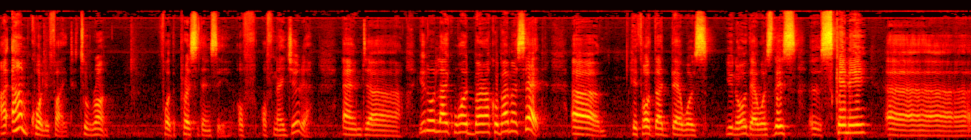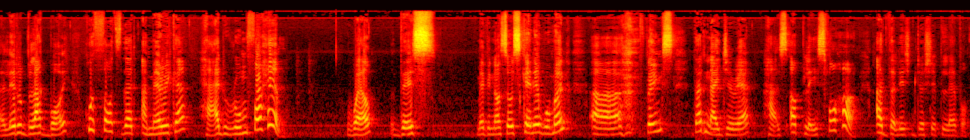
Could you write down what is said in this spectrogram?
I am qualified to run for the presidency of, of Nigeria. And, uh, you know, like what Barack Obama said, um, he thought that there was, you know, there was this uh, skinny uh, little black boy who thought that America had room for him. Well, this maybe not so skinny woman uh, thinks that Nigeria has a place for her at the leadership level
